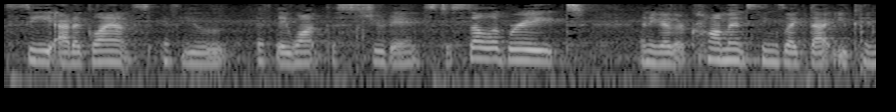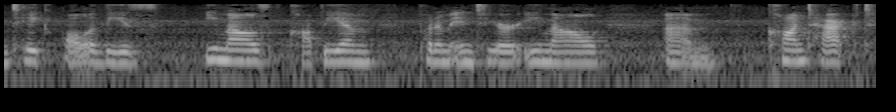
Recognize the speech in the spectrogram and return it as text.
see at a glance if you if they want the students to celebrate, any other comments, things like that. You can take all of these emails, copy them, put them into your email um, contact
